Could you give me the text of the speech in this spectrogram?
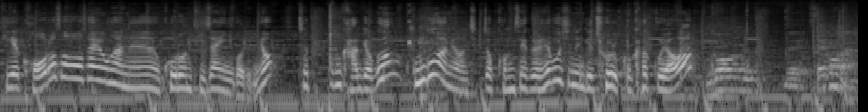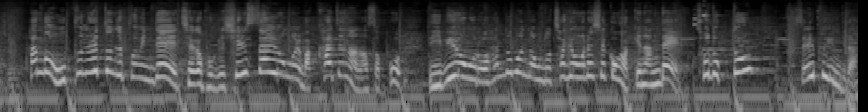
귀에 걸어서 사용하는 그런 디자인이거든요. 제품 가격은 궁금하면 직접 검색을 해보시는 게 좋을 것 같고요. 이거는 네, 새건 아니죠. 한번 오픈을 했던 제품인데 제가 보기에 실사용을 막 하진 않았었고 리뷰용으로 한두 번 정도 착용을 했을 것 같긴 한데 소독도 셀프입니다.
